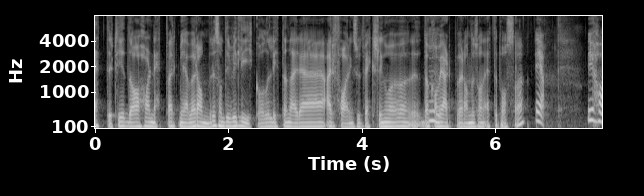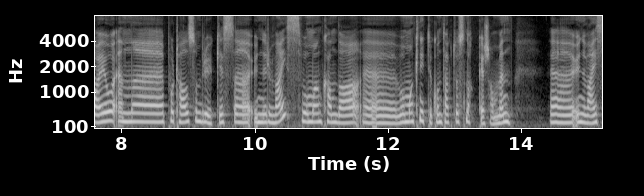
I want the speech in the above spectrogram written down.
ettertid da har nettverk med hverandre, sånn at de vedlikeholder litt den der erfaringsutveksling, og da kan vi mm. hjelpe hverandre sånn etterpå også? Ja. Vi har jo en portal som brukes underveis, hvor man, kan da, hvor man knytter kontakt og snakker sammen underveis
